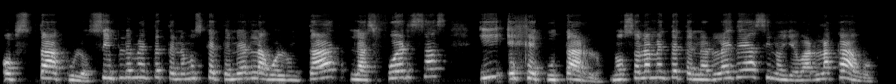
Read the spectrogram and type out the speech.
obstáculos, simplemente tenemos que tener la voluntad, las fuerzas y ejecutarlo, no solamente tener la idea, sino llevarla a cabo.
